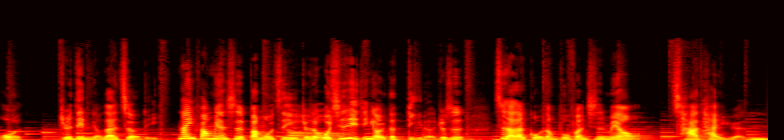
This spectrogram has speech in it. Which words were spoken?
我决定留在这里。那一方面是帮我自己，就是我其实已经有一个底了，就是至少在国中部分其实没有差太远。嗯，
